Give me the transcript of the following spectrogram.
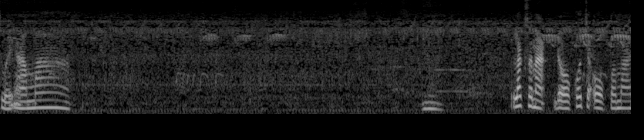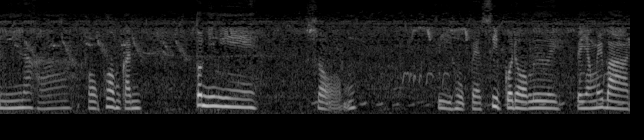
สวยงามมาก ลักษณะดอกก็จะออกประมาณนี้นะคะ ออกพร้อมกัน ต้นนี้มีสองสี่หกแปดสิบกว่าดอกเลย แต่ยังไม่บาน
